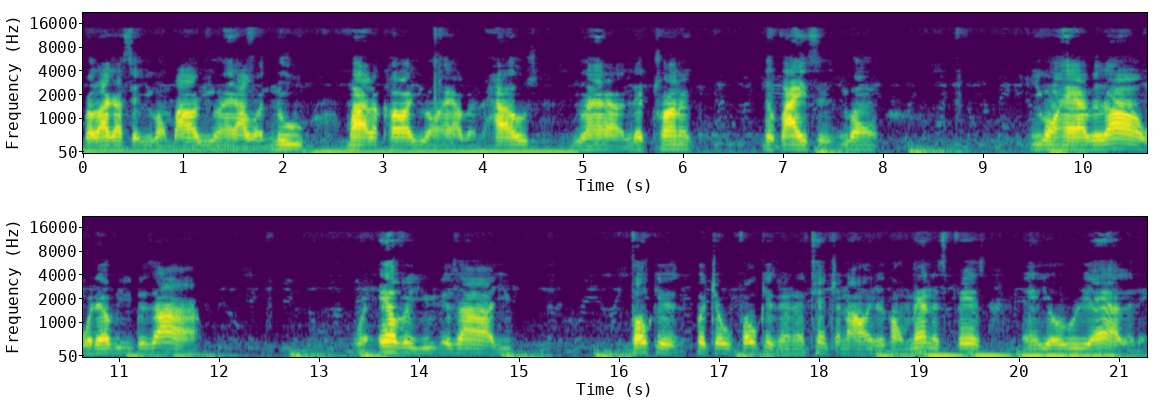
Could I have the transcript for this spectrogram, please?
But like I said, you're gonna buy, you're gonna have a new model car, you're gonna have a house, you're have electronic devices, you're gonna you're to have it all, whatever you desire. Whatever you desire, you focus, put your focus and attention on, you're to manifest in your reality.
